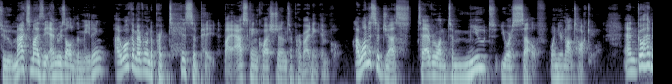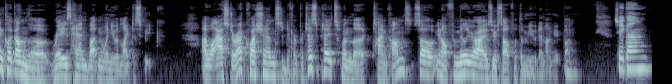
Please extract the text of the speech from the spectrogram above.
To maximize the end result of the meeting, I welcome everyone to participate by asking questions or providing input. I want to suggest to everyone to mute yourself when you're not talking. And go ahead and click on the raise hand button when you would like to speak. I will ask direct questions to different participants when the time comes. So, you know, familiarize yourself with the mute and unmute button. 所以刚刚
